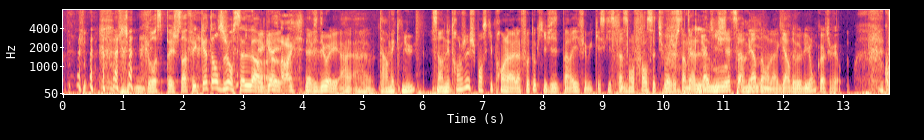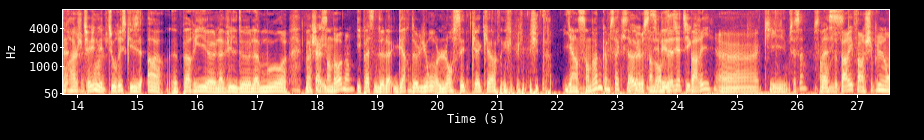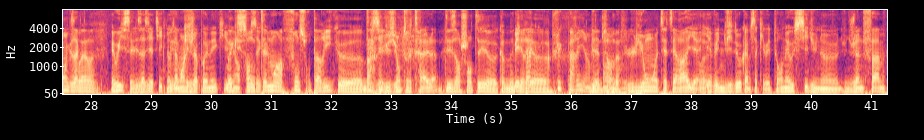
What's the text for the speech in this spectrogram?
Une grosse pêche. Ça fait 14 jours celle-là. Il- Ah, La vidéo, elle est, ah, ah, t'as un mec nu. C'est un étranger, je pense, qui prend la, la photo, qui visite Paris. Il fait mais qu'est-ce qui se passe en France? Et tu vois juste un mec qui jette sa merde dans la gare de Lyon, quoi. Tu fais Courage. Tu imagines les touristes qui disent Ah, Paris, euh, la ville de l'amour, machin. le syndrome. hein ils passent de la gare de Lyon lancé de caca. Putain. Il y a un syndrome comme ça qui Ah s'appelle oui, le syndrome les de Asiatiques. Paris, euh, qui c'est ça, syndrome Bah, de c'est- Paris. Enfin, je sais plus le nom exact. Ouais, ouais. Mais oui, c'est les asiatiques, notamment qui- les japonais qui Ouais, qui en sont France tellement à fond sur Paris que. bah, Désillusion totale. désenchantés, euh, comme me Mais dirait. pas euh, plus que Paris, hein, Farmer. Lyon, etc. Il y, a- il y avait une vidéo comme ça qui avait tourné aussi d'une d'une jeune femme.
